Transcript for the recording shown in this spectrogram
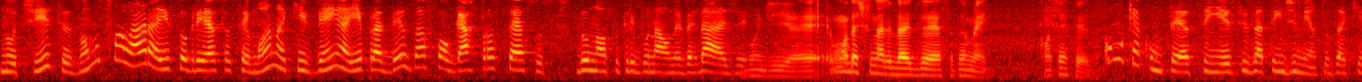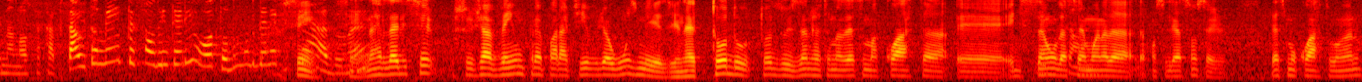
Notícias. Vamos falar aí sobre essa semana que vem aí para desafogar processos do nosso tribunal, não é verdade? Bom dia. É, uma das finalidades é essa também. Com certeza. Como que acontecem esses atendimentos aqui na nossa capital e também o pessoal do interior, todo mundo beneficiado, sim, né? Sim, na realidade isso, isso, já vem um preparativo de alguns meses, né? Todo, todos os anos já estamos na 14 é, edição, edição, da Semana da, da, Conciliação, ou seja, 14 ano.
